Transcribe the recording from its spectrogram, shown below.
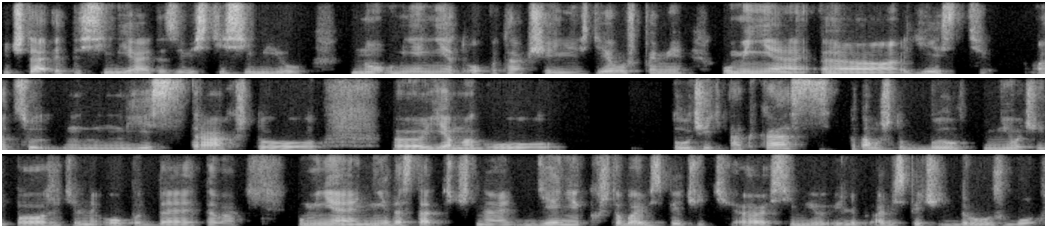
мечта, это семья, это завести семью. Но у меня нет опыта общения с девушками, у меня э, есть отсюда есть страх, что э, я могу получить отказ, потому что был не очень положительный опыт до этого. У меня недостаточно денег, чтобы обеспечить э, семью или обеспечить дружбу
